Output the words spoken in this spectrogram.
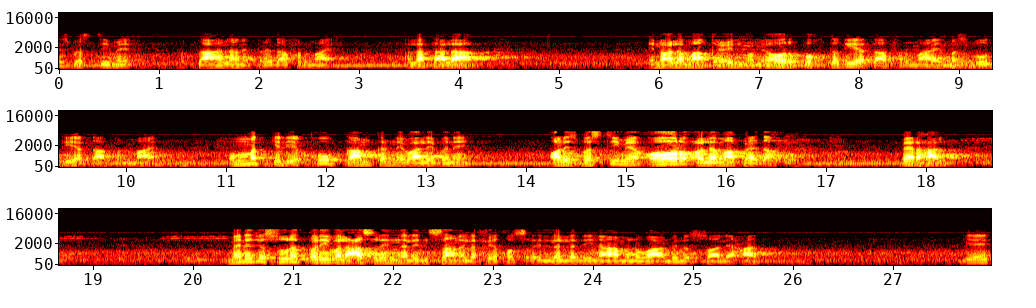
اس بستی میں تعالیٰ نے پیدا فرمائے۔ اللہ تعالیٰ ان علماء کے علم میں اور پختگی عطا فرمائے، مضبوطی عطا فرمائے، امت کے لیے خوب کام کرنے والے بنے اور اس بستی میں اور علماء پیدا ہو بہرحال، میں نے جو صورت پڑھی ولاسر الانسان الفی خسر الدین امن وامن الصالحات۔ یہ ایک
